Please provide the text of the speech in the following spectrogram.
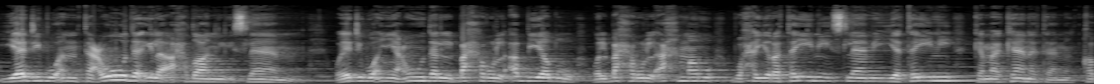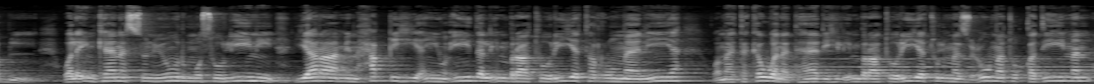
يجب أن تعود إلى أحضان الإسلام. ويجب أن يعود البحر الأبيض والبحر الأحمر بحيرتين إسلاميتين كما كانتا من قبل. ولئن كان السنيور موسوليني يرى من حقه أن يعيد الإمبراطورية الرومانية وما تكونت هذه الإمبراطورية المزعومة قديما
